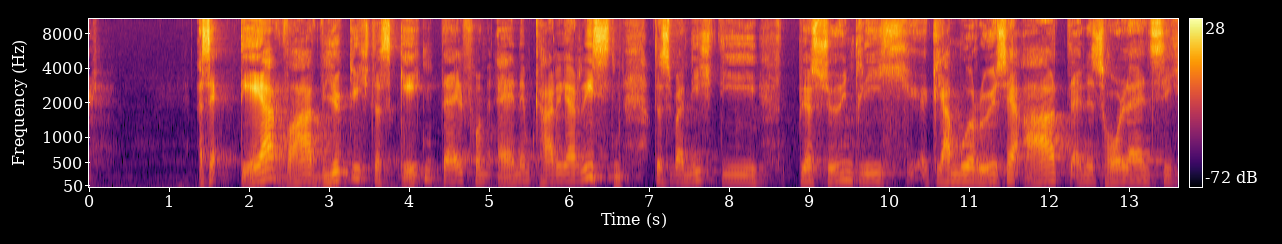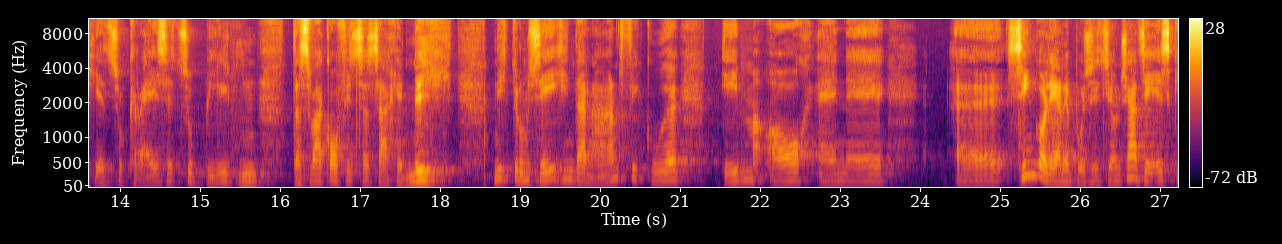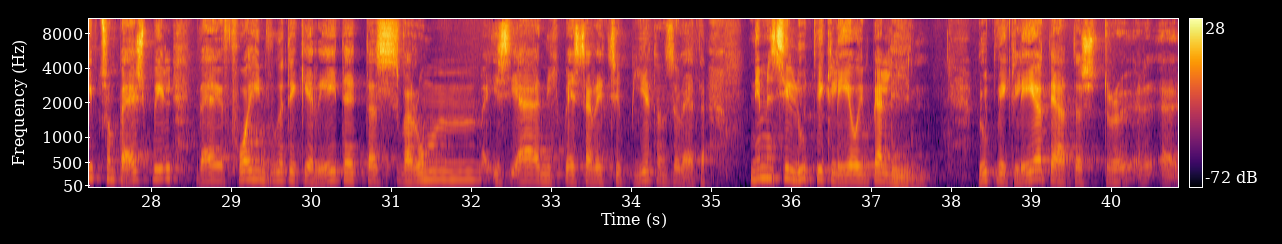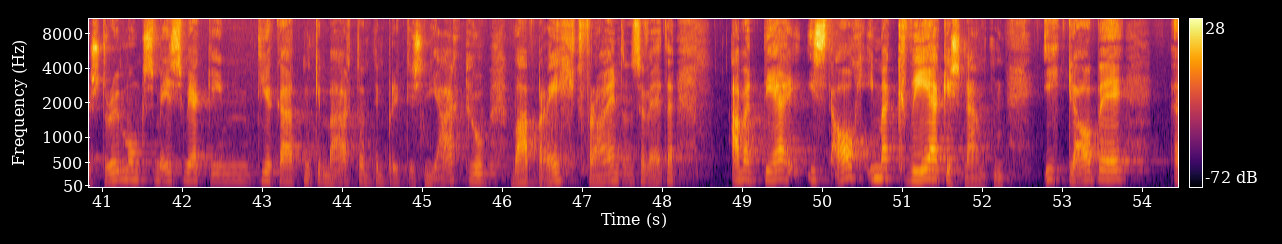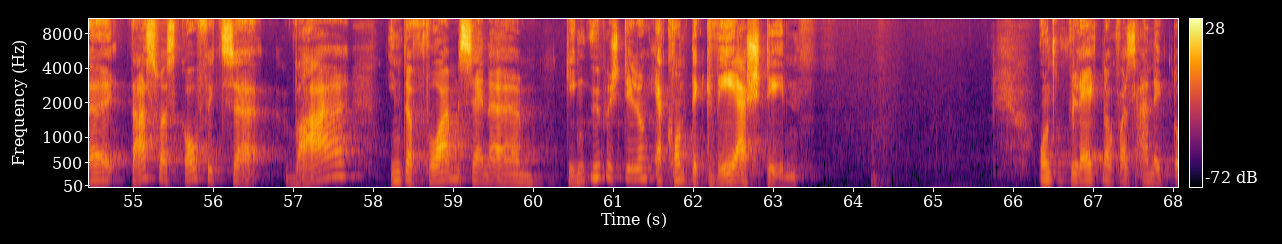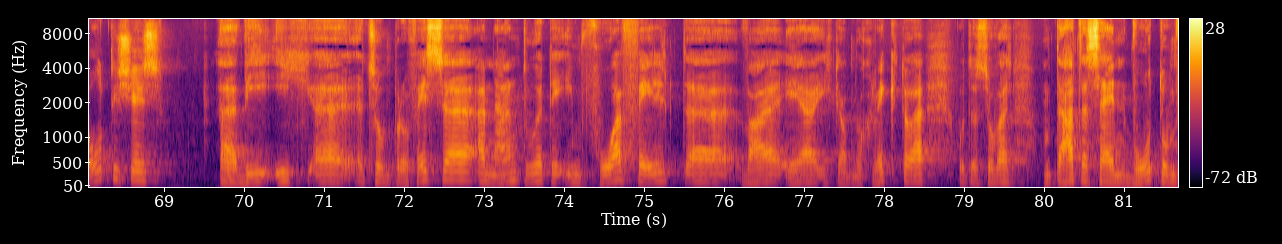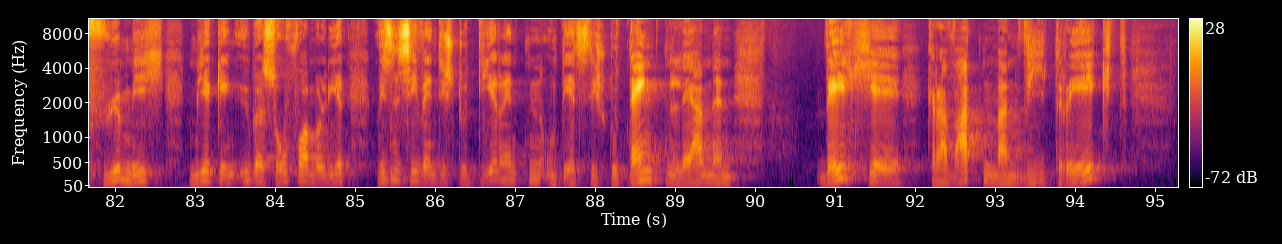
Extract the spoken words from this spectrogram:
Also der war wirklich das Gegenteil von einem Karrieristen. Das war nicht die persönlich glamouröse Art eines Holleins, sich jetzt so Kreise zu bilden, das war Goffitzer Sache nicht. Nicht darum sehe ich in der Randfigur eben auch eine äh, singuläre Position. Schauen Sie, es gibt zum Beispiel, weil vorhin wurde geredet, dass warum ist er nicht besser rezipiert und so weiter. Nehmen Sie Ludwig Leo in Berlin. Ludwig Leo, der hat das äh, Strömungsmesswerk im Tiergarten gemacht und den britischen Jagdclub, war Brecht-Freund und so weiter. Aber der ist auch immer quer gestanden. Ich glaube, äh, das, was Goffitzer war, in der Form seiner Gegenüberstellung, er konnte quer stehen. Und vielleicht noch was Anekdotisches, wie ich äh, zum Professor ernannt wurde. Im Vorfeld äh, war er, ich glaube, noch Rektor oder sowas. Und da hat er sein Votum für mich mir gegenüber so formuliert, wissen Sie, wenn die Studierenden und jetzt die Studenten lernen, welche Krawatten man wie trägt,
